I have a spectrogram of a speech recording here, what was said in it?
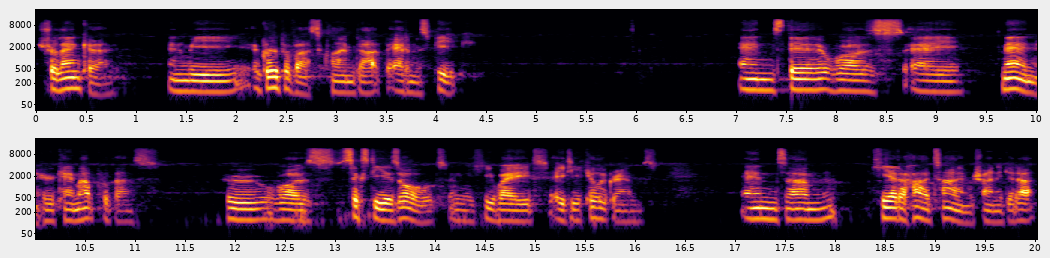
Sri Lanka and we, a group of us, climbed up Adams Peak. And there was a man who came up with us who was 60 years old and he weighed 80 kilograms. And um, he had a hard time trying to get up.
